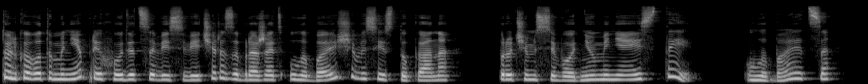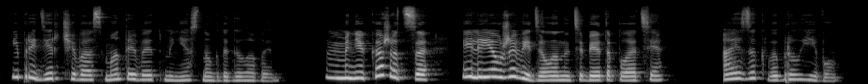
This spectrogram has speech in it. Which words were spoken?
Только вот мне приходится весь вечер изображать улыбающегося истукана. Впрочем, сегодня у меня есть ты». Улыбается и придирчиво осматривает меня с ног до головы. «Мне кажется, или я уже видела на тебе это платье?» Айзек выбрал его.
